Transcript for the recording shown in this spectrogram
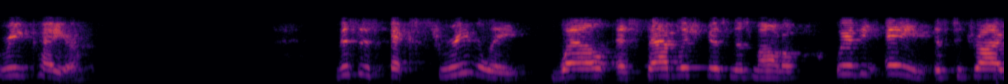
Ryanair. This is extremely well established business model where the aim is to drive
